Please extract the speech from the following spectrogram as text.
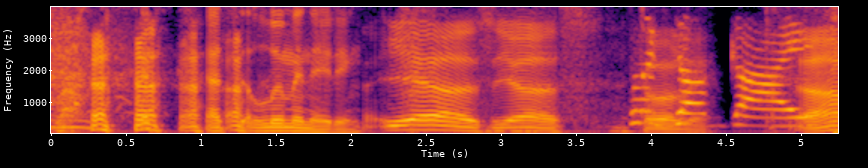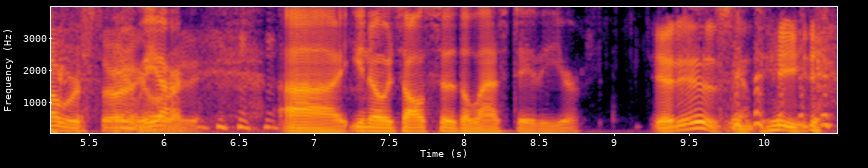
That's illuminating. Yes, yes. Good totally. job, guys. Ah, we're starting we are. Uh, you know, it's also the last day of the year. It is indeed.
